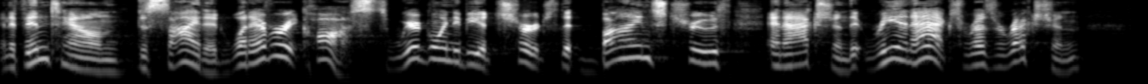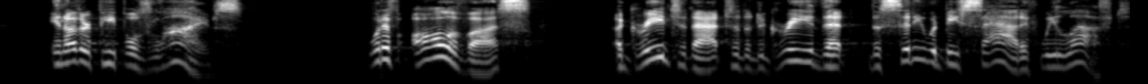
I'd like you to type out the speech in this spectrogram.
And if In Town decided, whatever it costs, we're going to be a church that binds truth and action, that reenacts resurrection in other people's lives, what if all of us agreed to that to the degree that the city would be sad if we left?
